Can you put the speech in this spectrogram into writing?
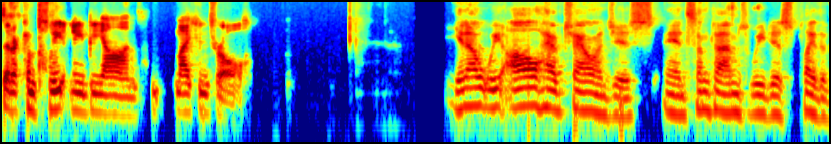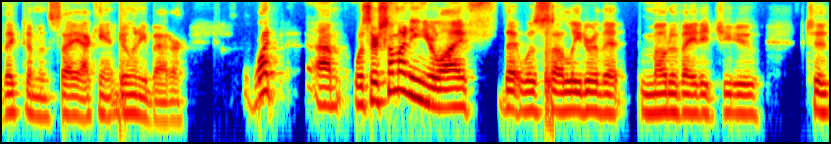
that are completely beyond my control you know we all have challenges and sometimes we just play the victim and say i can't do any better what um, was there someone in your life that was a leader that motivated you to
